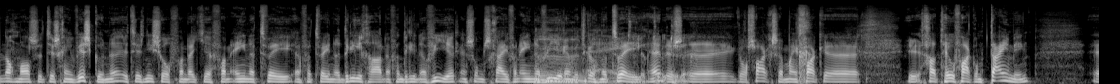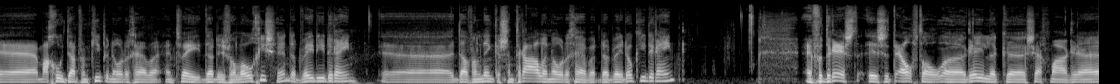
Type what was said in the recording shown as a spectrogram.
nogmaals, het is geen wiskunde. Het is niet zo van dat je van 1 naar 2 en van 2 naar 3 gaat en van 3 naar 4. En soms ga je van 1 naar 4 mm, en weer terug nee, naar 2. Tuurlijk, tuurlijk, dus uh, ik wil vaak zeggen, mijn vak gaat heel vaak om timing. Uh, maar goed, dat we een keeper nodig hebben. En twee, dat is wel logisch. Hè? Dat weet iedereen. Uh, dat we een linker centrale nodig hebben, dat weet ook iedereen. En voor de rest is het elftal uh, redelijk, uh, zeg maar, uh,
